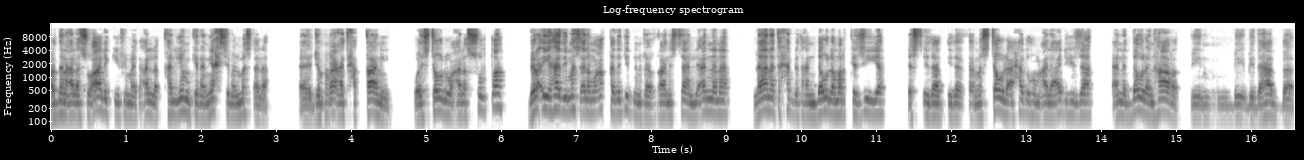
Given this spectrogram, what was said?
ردا على سؤالك فيما يتعلق هل يمكن أن يحسم المسألة آه، جماعة حقاني ويستولوا على السلطة؟ برأيي هذه مسألة معقدة جدا في أفغانستان لأننا لا نتحدث عن دولة مركزية إذا إذا ما استولى أحدهم على أجهزة لأن الدولة انهارت بذهاب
